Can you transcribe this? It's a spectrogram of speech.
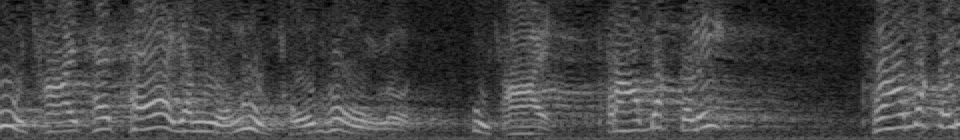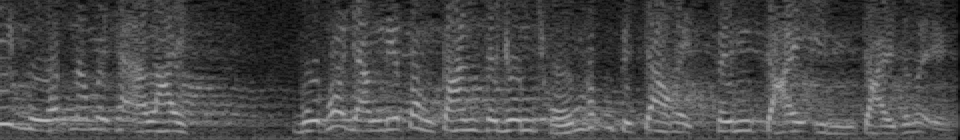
ผู้ชายแท้ๆยังหลงหลูกโฉมพระองค์เลย ผู้ชายพรามวักกะลิพรามวักกะลิบวชนะไม่ใช่อะไร บวชเพราะอย่างเดียวต้องการจะยนโฉมพระพุทธเจ้าให้เต็มใจอิ่มใจเท่านั้นเอง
